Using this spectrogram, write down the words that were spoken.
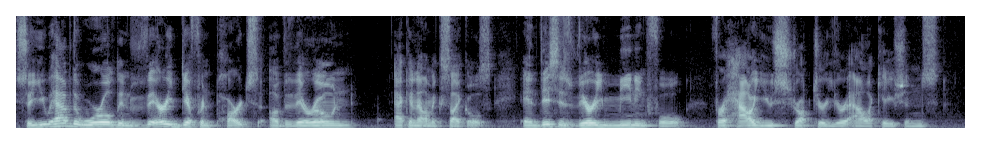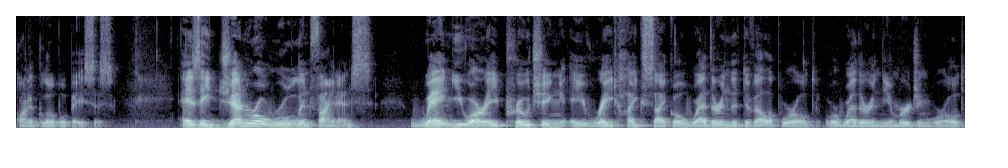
So you have the world in very different parts of their own economic cycles, and this is very meaningful for how you structure your allocations on a global basis. As a general rule in finance, when you are approaching a rate hike cycle, whether in the developed world or whether in the emerging world,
